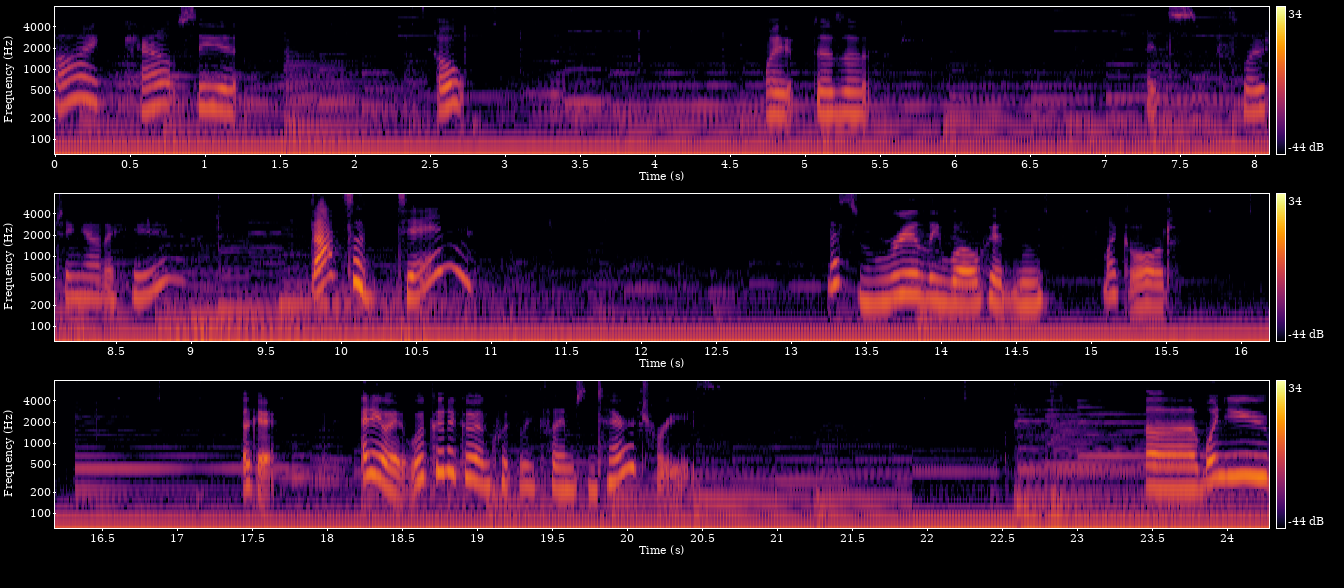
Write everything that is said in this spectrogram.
I cannot see it. Oh. Wait, there's a... It's floating out of here? That's a den? That's really well hidden. My god. Okay. Anyway, we're gonna go and quickly claim some territories. Uh, when you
